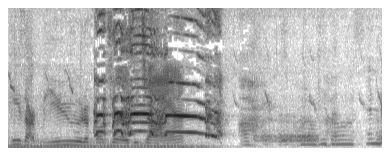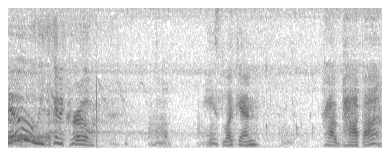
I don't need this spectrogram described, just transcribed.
He's our beautiful Jersey giant. Oh, Hello, he's gonna crow. he's looking. Proud papa.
